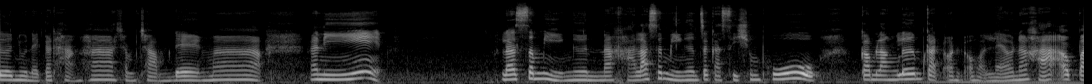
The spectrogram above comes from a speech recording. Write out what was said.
ริญอยู่ในกระถาง5ช่ำๆแดงมาก อันนี้รัศมีเงินนะคะ รัศมีเงินจะกัดสีชมพูกำลังเริ่มกัดอ่อนๆแล้วนะคะ เอาไป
